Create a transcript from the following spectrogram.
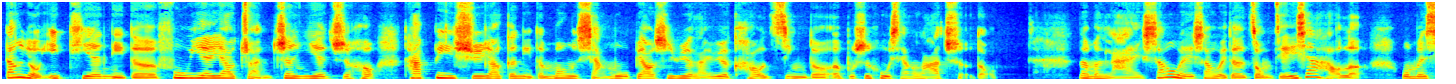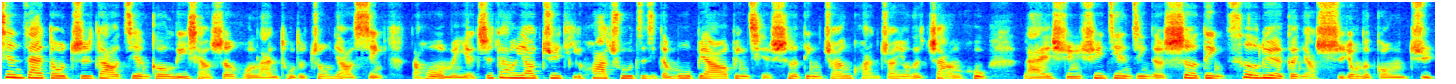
当有一天你的副业要转正业之后，它必须要跟你的梦想目标是越来越靠近的，而不是互相拉扯的。那么来稍微稍微的总结一下好了。我们现在都知道建构理想生活蓝图的重要性，然后我们也知道要具体画出自己的目标，并且设定专款专用的账户，来循序渐进的设定策略跟要使用的工具。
